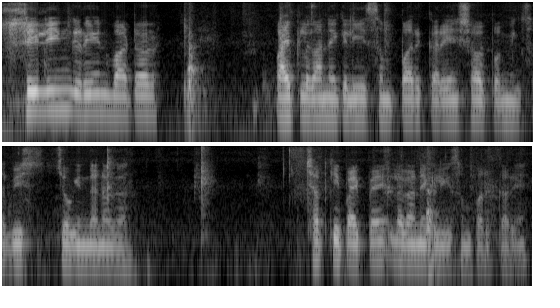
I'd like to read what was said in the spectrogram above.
Ceiling rain water pipe लगाने के लिए संपर्क करें शॉर पम्पिंग सर्विस जोगिंदर नगर छत की पाइपें लगाने के लिए संपर्क करें।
